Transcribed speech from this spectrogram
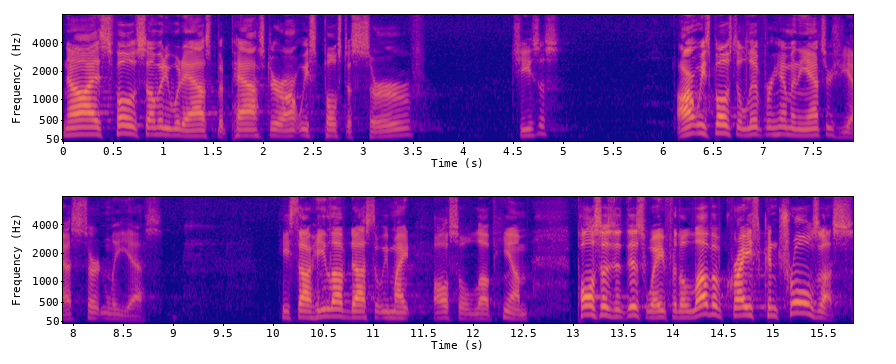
Now, I suppose somebody would ask, but Pastor, aren't we supposed to serve Jesus? Aren't we supposed to live for him? And the answer is yes, certainly yes. He saw he loved us that we might also love him. Paul says it this way For the love of Christ controls us.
